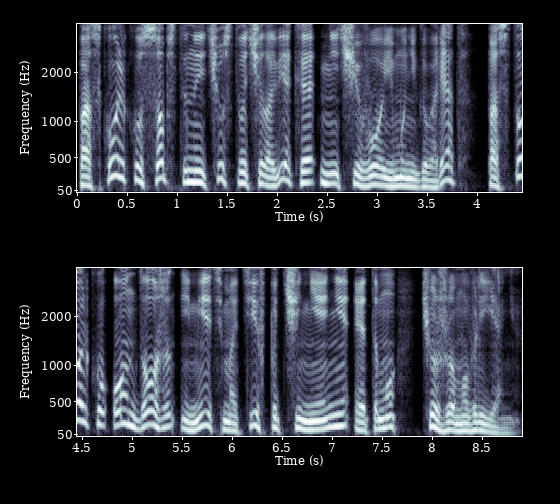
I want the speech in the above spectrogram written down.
Поскольку собственные чувства человека ничего ему не говорят, постольку он должен иметь мотив подчинения этому чужому влиянию.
